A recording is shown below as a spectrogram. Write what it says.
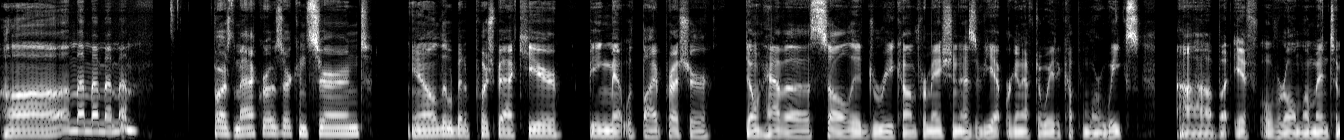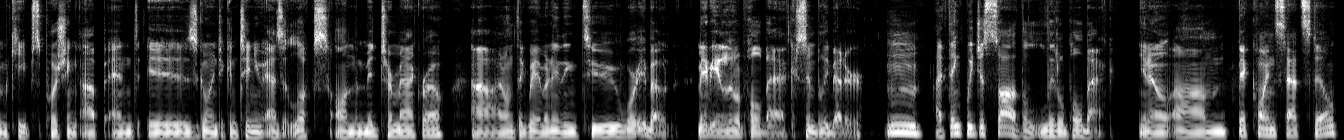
Um, um, as far as the macros are concerned, you know, a little bit of pushback here, being met with buy pressure. Don't have a solid reconfirmation as of yet. We're going to have to wait a couple more weeks Uh, but if overall momentum keeps pushing up and is going to continue as it looks on the midterm macro, uh, I don't think we have anything to worry about. Maybe a little pullback, simply better. Mm, I think we just saw the little pullback. You know, um, Bitcoin sat still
